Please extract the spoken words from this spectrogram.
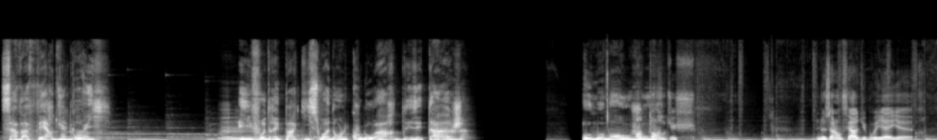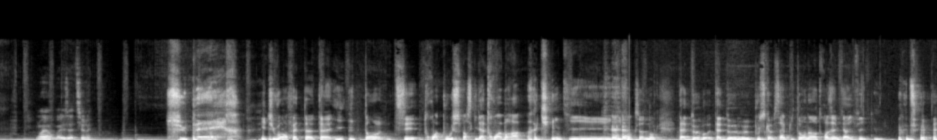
ça va faire du D'accord. bruit. Et il faudrait pas qu'il soit dans le couloir des étages au moment où j'ouvre. Entendu. Nous allons faire du bruit ailleurs. Ouais, on va les attirer. Super et tu vois en fait, t'as- t'as- il, il tend ses trois pouces parce qu'il a trois bras qui, qui, qui fonctionnent. Donc t'as deux, as deux pouces comme ça, puis t'en as un troisième qui arrive. Fait...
